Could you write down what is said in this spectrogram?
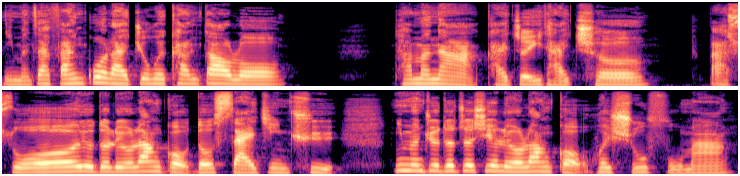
你们再翻过来就会看到喽。他们呐、啊、开着一台车，把所有的流浪狗都塞进去。你们觉得这些流浪狗会舒服吗？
